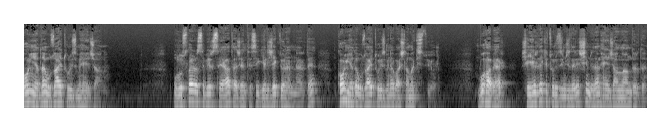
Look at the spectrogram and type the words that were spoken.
Konya'da uzay turizmi heyecanı. Uluslararası bir seyahat acentesi gelecek dönemlerde Konya'da uzay turizmine başlamak istiyor. Bu haber şehirdeki turizmcileri şimdiden heyecanlandırdı.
